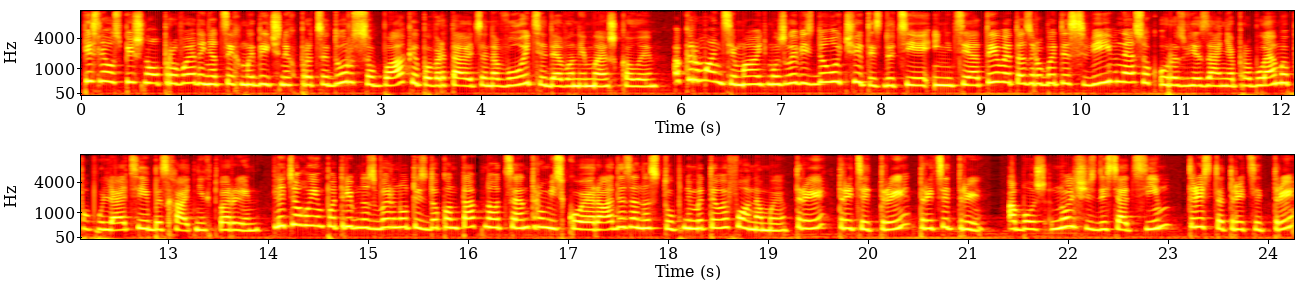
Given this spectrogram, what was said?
Після успішного проведення цих медичних процедур собаки повертаються на вулиці, де вони мешкали. Керманці мають можливість долучитись до цієї ініціативи та зробити свій внесок у розв'язання проблеми популяції безхатніх тварин. Для цього їм потрібно звернутись до контактного центру міської ради за наступними телефонами 3 33 33 або ж 067 333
